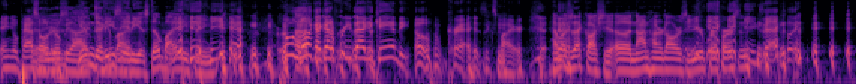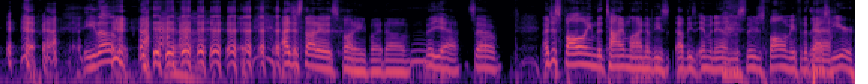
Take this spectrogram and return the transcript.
annual pass Yeah, holders. you'll be Give right. them to Take these idiots. They'll buy anything. yeah. Oh look, I got a free bag of candy. Oh crap, it's expired. How much does that cost you? Uh, nine hundred dollars a year per person. exactly. Eat up. I just thought it was funny, but um, but yeah. So I'm just following the timeline of these of these M and M's. They're just following me for the past Yeah. year.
